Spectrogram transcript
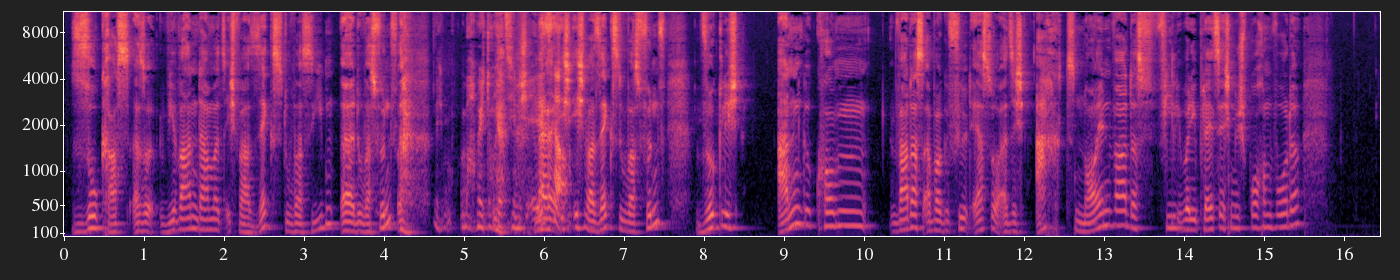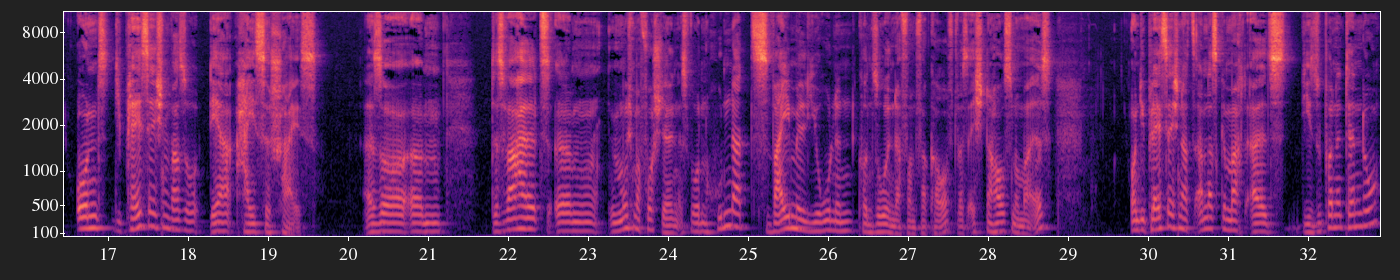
so krass. Also wir waren damals, ich war sechs, du warst sieben, äh, du warst fünf. Ich mach mich doch jetzt hier nicht älter. nein, ich, ich war sechs, du warst fünf. Wirklich angekommen war das aber gefühlt erst so, als ich acht, neun war, dass viel über die PlayStation gesprochen wurde. Und die PlayStation war so der heiße Scheiß. Also, ähm, das war halt, ähm, muss ich mal vorstellen, es wurden 102 Millionen Konsolen davon verkauft, was echt eine Hausnummer ist. Und die PlayStation hat es anders gemacht als die Super Nintendo.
